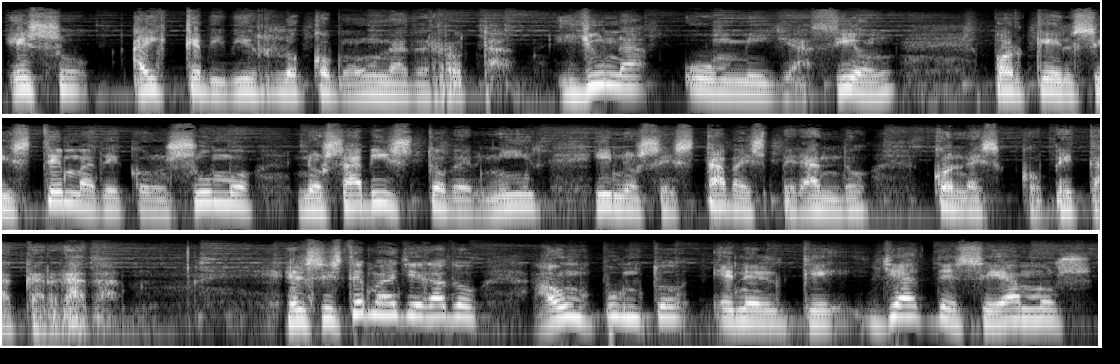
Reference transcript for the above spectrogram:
eso hay que vivirlo como una derrota y una humillación porque el sistema de consumo nos ha visto venir y nos estaba esperando con la escopeta cargada. El sistema ha llegado a un punto en el que ya deseamos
